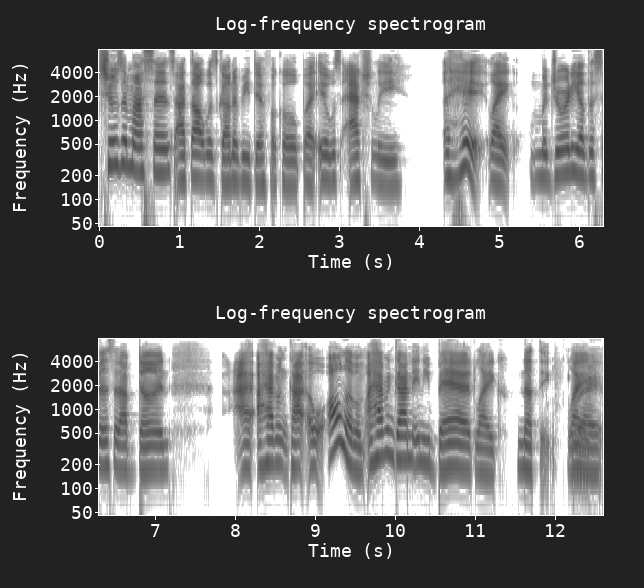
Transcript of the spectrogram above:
choosing my scents I thought was gonna be difficult, but it was actually a hit. Like majority of the scents that I've done. I, I haven't got oh, all of them. I haven't gotten any bad like nothing. Like right.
